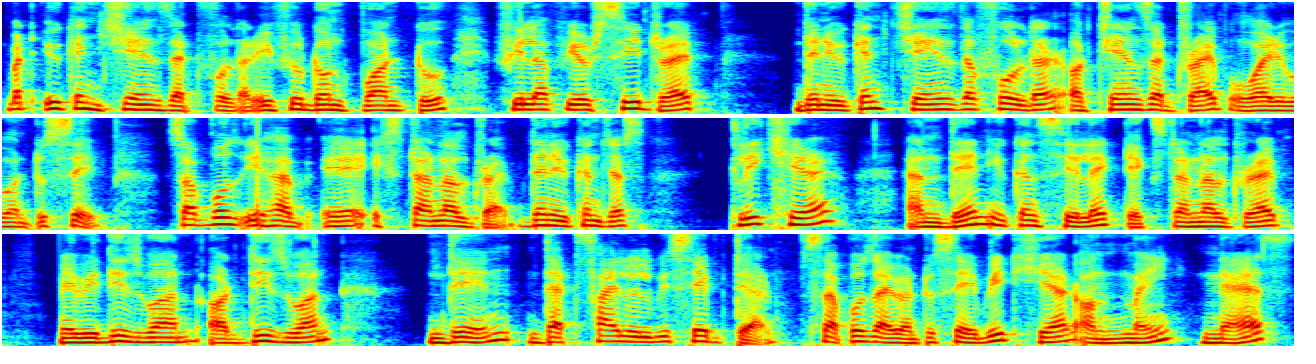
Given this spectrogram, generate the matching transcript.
But you can change that folder if you don't want to fill up your c drive then you can change the folder or change the drive where you want to save. Suppose you have a external drive. Then you can just click here and then you can select external drive. Maybe this one or this one. Then that file will be saved there. Suppose i want to save it here on my nas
